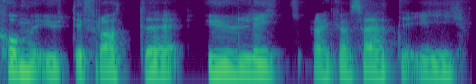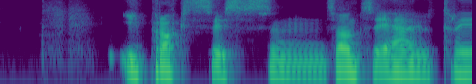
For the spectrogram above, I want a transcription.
kommer ut ifra at uh, ulik Jeg kan si at i, i praksisen sant, så er det jo tre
